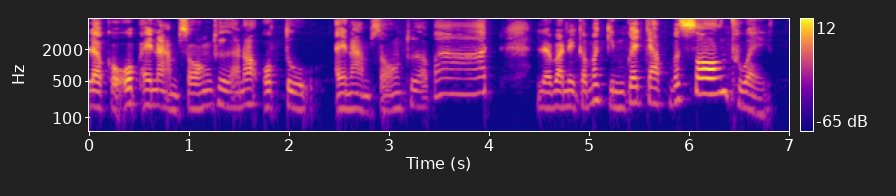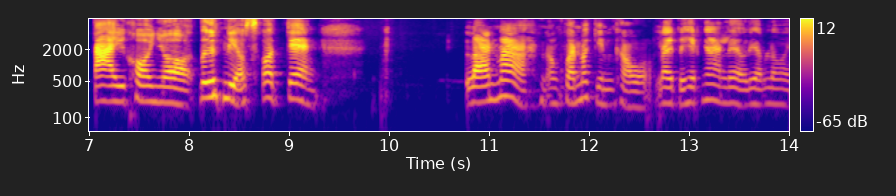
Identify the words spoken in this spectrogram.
แล้วก็อบไอ้น้ำสองเถื่อเนาะอบตู้ไอ้น้ำสองเถื่อบาดแล้ววันนี้ก็มากินก๋วยจับมาสองถ้วยตายคอยอตื่นเดี่ยวสอดแจง ร้านมาน้องขวัญมากินเขาไล่ไปเฮ็ดงานแล้วเรียบร้อย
